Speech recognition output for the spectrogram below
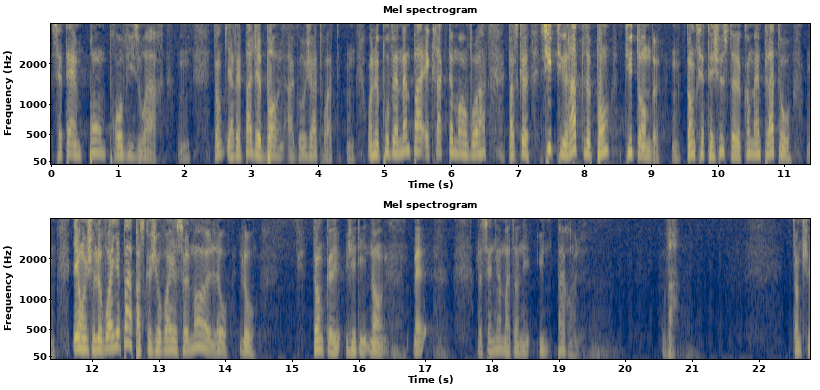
c'était un pont provisoire. Hein. Donc il n'y avait pas de borne à gauche à droite. Hein. On ne pouvait même pas exactement voir parce que si tu rates le pont, tu tombes. Hein. Donc c'était juste euh, comme un plateau. Et je ne le voyais pas parce que je voyais seulement l'eau. Donc euh, j'ai dit non, mais le Seigneur m'a donné une parole. Va. Donc je,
